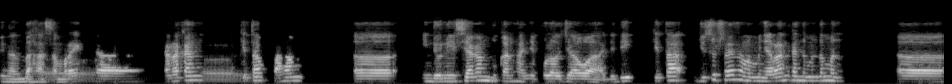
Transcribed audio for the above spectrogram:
dengan bahasa oh. mereka. Karena kan oh, iya. kita paham uh, Indonesia kan bukan hanya Pulau Jawa. Jadi kita justru saya sama menyarankan teman-teman uh,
